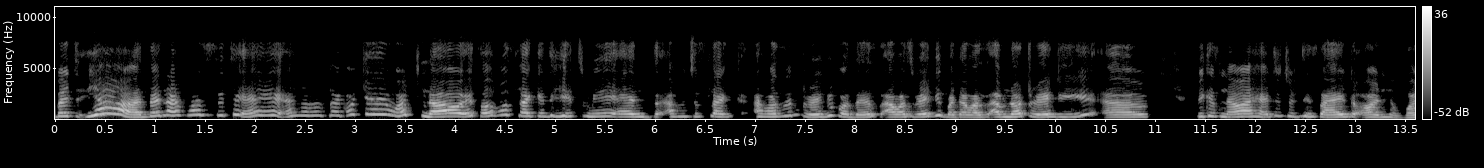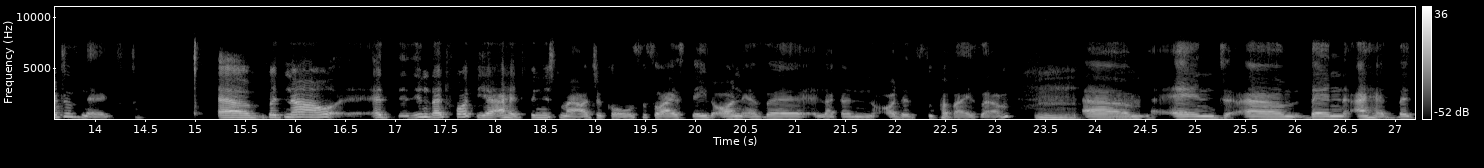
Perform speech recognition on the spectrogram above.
but yeah, then I was CTA and I was like, okay, what now? It's almost like it hit me, and I'm just like, I wasn't ready for this. I was ready, but I was I'm not ready. Um, because now I had to decide on what is next. Um, but now at, in that fourth year, I had finished my articles, so I stayed on as a like an audit supervisor, mm. um, and um, then I had the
